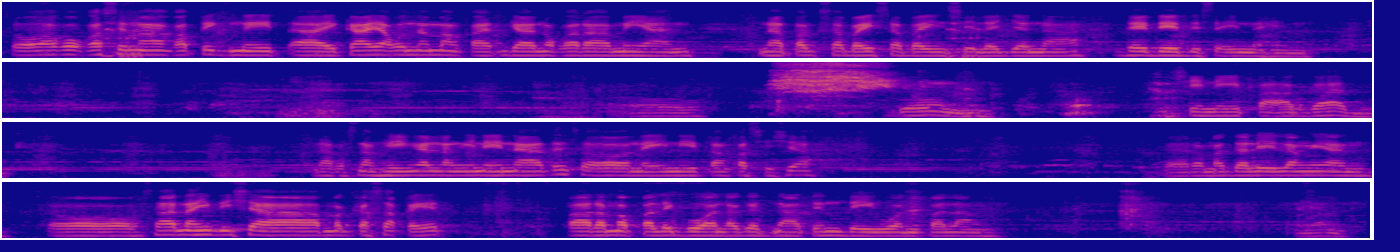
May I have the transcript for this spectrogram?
So ako kasi mga kapigmate ay kaya ko naman kahit gaano karami yan na pagsabay-sabayin sila dyan na dedede sa inahin. Yan. So, yun. Sinipa agad. Lakas ng hingal ng inahin natin so nainitan kasi siya. Pero madali lang yan. So, sana hindi siya magkasakit para mapaliguan agad natin day 1 pa lang. Ayan.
